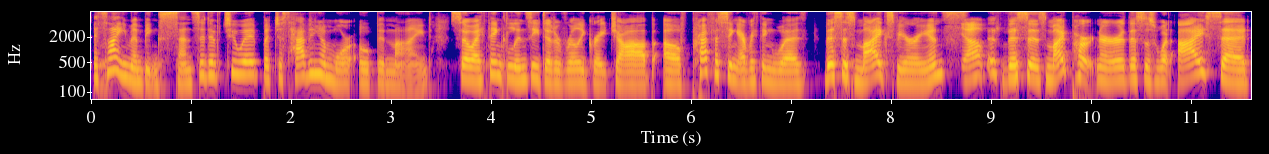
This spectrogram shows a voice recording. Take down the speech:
it's not even being sensitive to it but just having a more open mind. So i think lindsey did a really great job of prefacing everything with this is my experience. Yep. This is my partner. This is what i said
